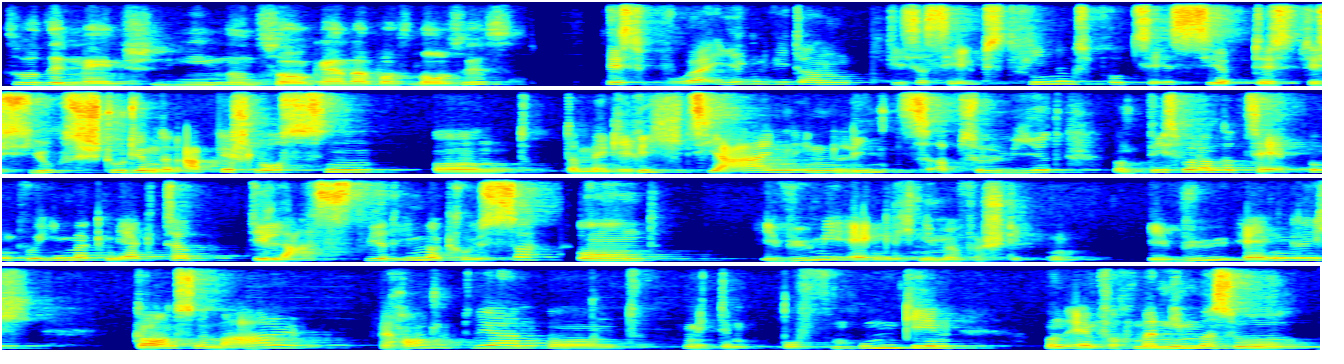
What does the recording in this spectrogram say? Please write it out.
zu den Menschen hin und sage einer, was los ist? Das war irgendwie dann dieser Selbstfindungsprozess. Ich habe das, das Jus-Studium dann abgeschlossen und dann mein Gerichtsjahr in, in Linz absolviert. Und das war dann der Zeitpunkt, wo ich immer gemerkt habe, die Last wird immer größer und ich will mich eigentlich nicht mehr verstecken. Ich will eigentlich ganz normal behandelt werden und mit dem offen umgehen und einfach mal nicht mehr so,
